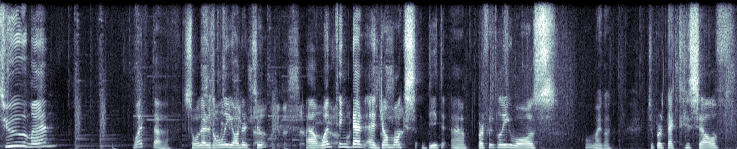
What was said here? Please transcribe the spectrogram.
two, man. What the? So there's only other two? Look at this shit, Uh, one thing that uh, John. Mox did uh, perfectly was, oh my god, to protect himself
